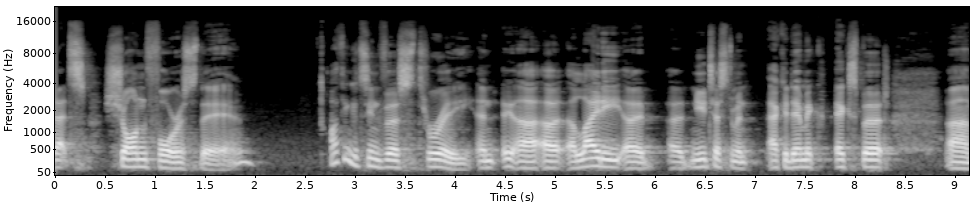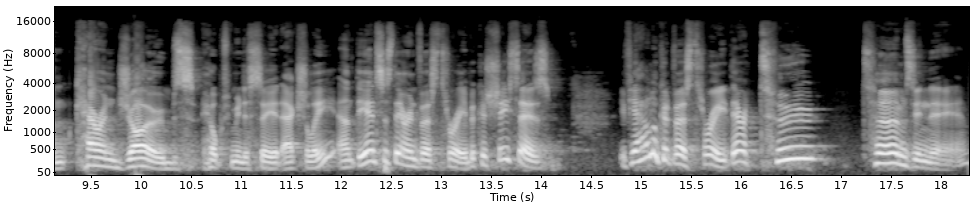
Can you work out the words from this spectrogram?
that's shone for us there. I think it's in verse 3. And uh, a, lady, a, a, New Testament academic expert, um, Karen Jobes, helped me to see it actually. And the answer's there in verse 3 because she says, if you have a look at verse 3, there are two terms in there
